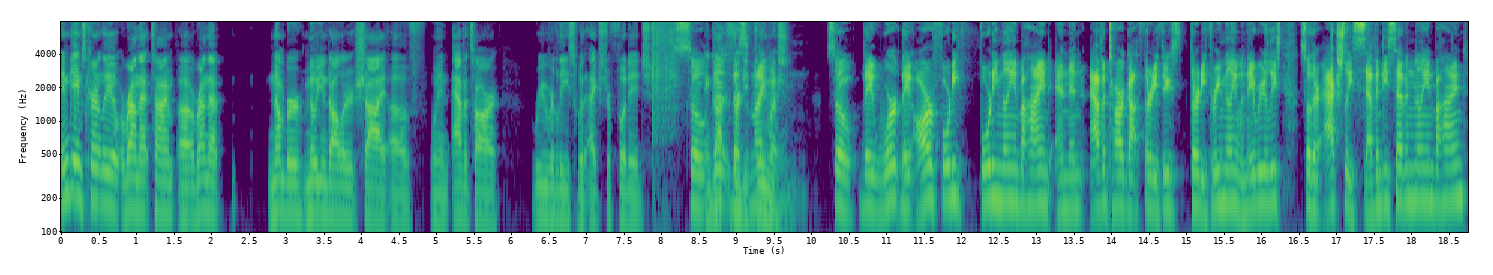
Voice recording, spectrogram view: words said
Endgame's currently around that time, uh, around that number, million dollars shy of when Avatar re-released with extra footage. So And got th- this is 33 my million. question. So they were they are 40, 40 million behind, and then Avatar got 33, 33 million when they released. So they're actually seventy seven million behind,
